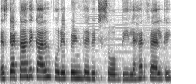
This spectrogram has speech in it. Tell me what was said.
ਇਸ ਘਟਨਾ ਦੇ ਕਾਰਨ ਪੂਰੇ ਪਿੰਡ ਦੇ ਵਿੱਚ ਸੋਗ ਦੀ ਲਹਿਰ ਫੈਲ ਗਈ।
